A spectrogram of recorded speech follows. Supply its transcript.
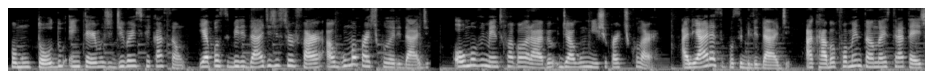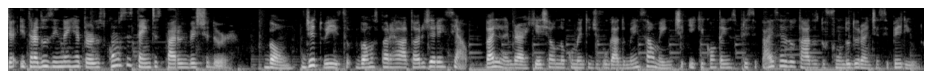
como um todo em termos de diversificação e a possibilidade de surfar alguma particularidade ou movimento favorável de algum nicho particular. Aliar essa possibilidade acaba fomentando a estratégia e traduzindo em retornos consistentes para o investidor. Bom, dito isso, vamos para o relatório gerencial. Vale lembrar que este é um documento divulgado mensalmente e que contém os principais resultados do fundo durante esse período.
